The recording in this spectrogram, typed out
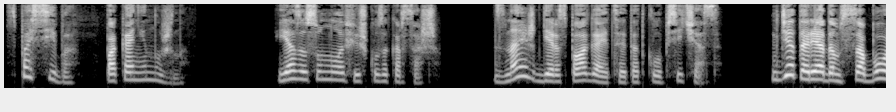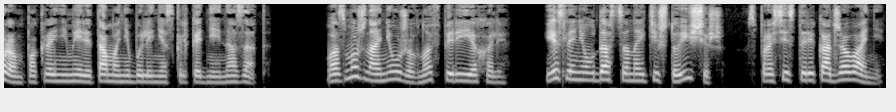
«Спасибо, пока не нужно». Я засунула фишку за корсаж. «Знаешь, где располагается этот клуб сейчас?» Где-то рядом с собором, по крайней мере, там они были несколько дней назад. Возможно, они уже вновь переехали. Если не удастся найти, что ищешь, спроси старика Джованни,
